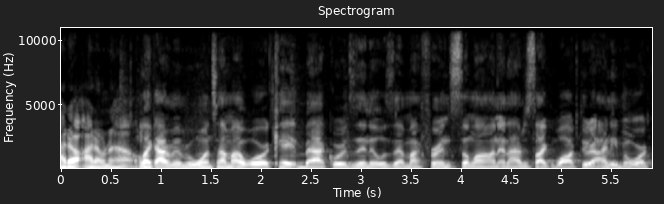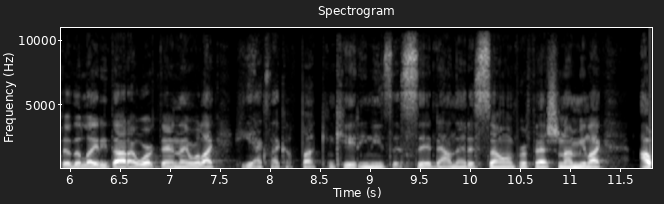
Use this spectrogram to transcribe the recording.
I don't, I don't know. Like I remember one time I wore a cape backwards and it was at my friend's salon and I just like walked through. I didn't even work there. The lady thought I worked there and they were like, "He acts like a fucking kid. He needs to sit down. That is so unprofessional." I mean, like I,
